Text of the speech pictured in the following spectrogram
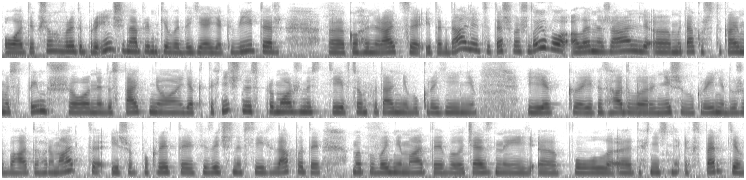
От, якщо говорити про інші напрямки ВДЄ, як вітер, е, когенерація і так далі, це теж важливо, але на жаль, е, ми також стикаємося з тим, що недостатньо як технічної спроможності в цьому питанні в Україні. І як, як згадувала раніше, в Україні дуже багато громад, і щоб покрити фізично всі їх запити, ми повинні мати величезний е, пул технічних експертів,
